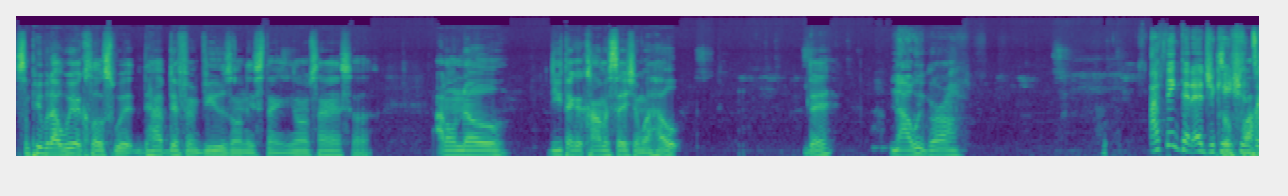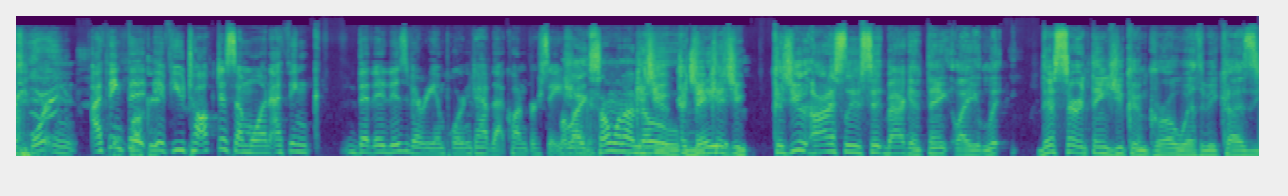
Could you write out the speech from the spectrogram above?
some people that we're close with have different views on these things. You know what I'm saying? So I don't know. Do you think a conversation will help? There. Nah, we grown. I think that education's fuck- important. I think So that it. if you talk to someone, I think that it is very important to have that conversation. But like someone I Could know, you could you could you could you honestly sit back and think like li- there's certain things you can grow with because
